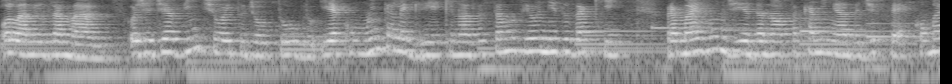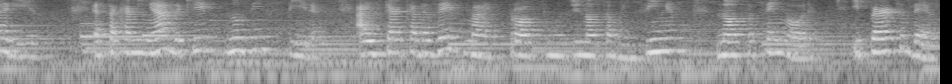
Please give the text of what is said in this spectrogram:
Olá, meus amados. Hoje é dia 28 de outubro e é com muita alegria que nós estamos reunidos aqui para mais um dia da nossa caminhada de fé com Maria. Esta caminhada que nos inspira a estar cada vez mais próximos de nossa mãezinha, Nossa Senhora, e perto dela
